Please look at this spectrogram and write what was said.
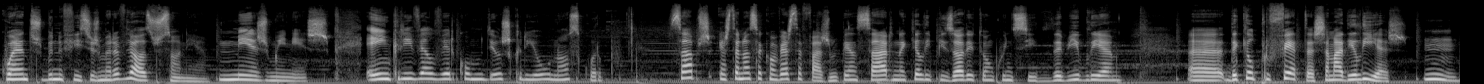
Quantos benefícios maravilhosos, Sónia! Mesmo, Inês. É incrível ver como Deus criou o nosso corpo. Sabes, esta nossa conversa faz-me pensar naquele episódio tão conhecido da Bíblia uh, daquele profeta chamado Elias. Hum,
